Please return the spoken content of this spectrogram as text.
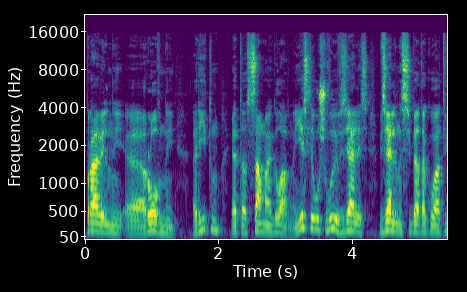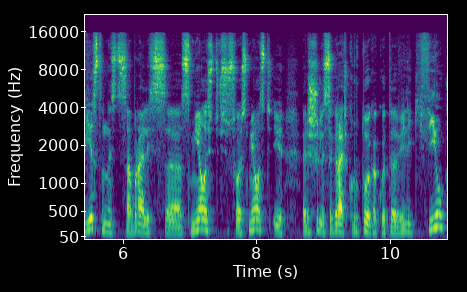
правильный, э, ровный ритм это самое главное. Если уж вы взялись, взяли на себя такую ответственность, собрались с смелостью, всю свою смелость и решили сыграть крутой какой-то великий фил,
